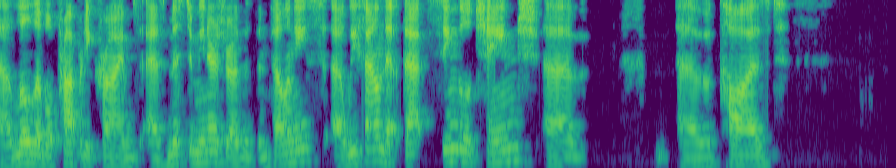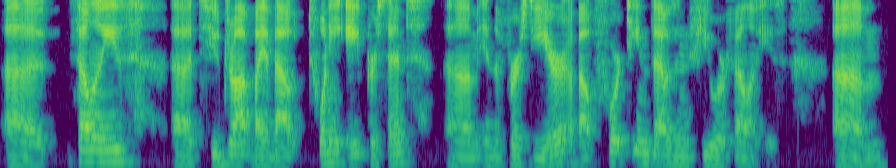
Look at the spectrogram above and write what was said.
uh, low level property crimes as misdemeanors rather than felonies. Uh, we found that that single change uh, caused felonies uh, to drop by about 28% um, in the first year, about 14,000 fewer felonies. Um,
